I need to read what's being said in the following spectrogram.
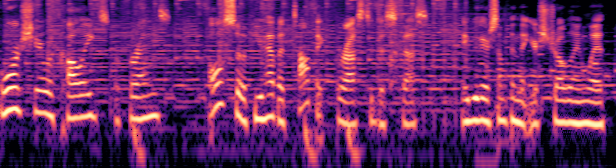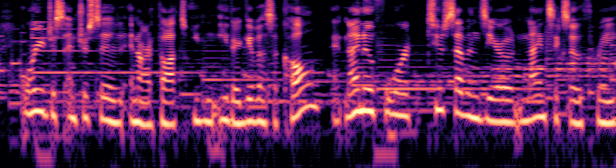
Or share with colleagues or friends. Also, if you have a topic for us to discuss, maybe there's something that you're struggling with, or you're just interested in our thoughts, you can either give us a call at 904 270 9603,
